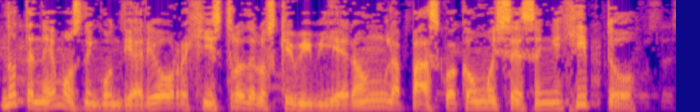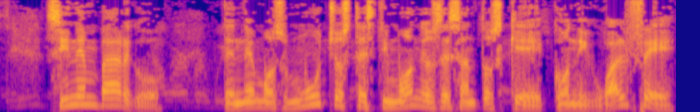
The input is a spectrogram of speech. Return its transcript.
no tenemos ningún diario o registro de los que vivieron la Pascua con Moisés en Egipto. Sin embargo, tenemos muchos testimonios de santos que, con igual fe,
